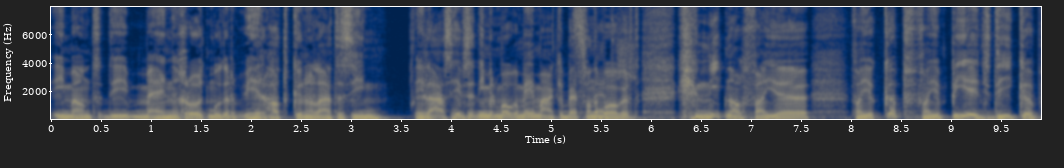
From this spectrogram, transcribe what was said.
iemand die mijn grootmoeder weer had kunnen laten zien. Helaas heeft ze het niet meer mogen meemaken, Bert van den Bogert. Geniet nog van je, van je cup, van je PhD-cup.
